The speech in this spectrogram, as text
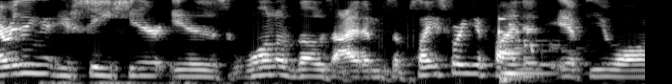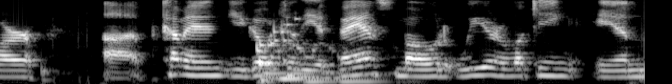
everything that you see here is one of those items. The place where you find it, if you are uh, come in, you go to the advanced mode. We are looking in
